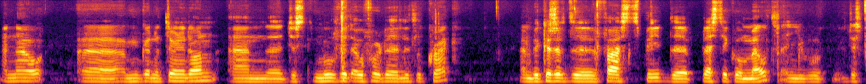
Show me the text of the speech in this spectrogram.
And now uh, I'm gonna turn it on and uh, just move it over the little crack. And because of the fast speed, the plastic will melt and you will just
